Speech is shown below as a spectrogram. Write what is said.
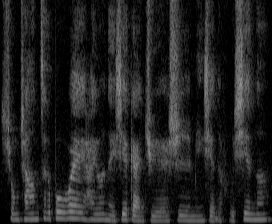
胸腔这个部位还有哪些感觉是明显的浮现呢？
